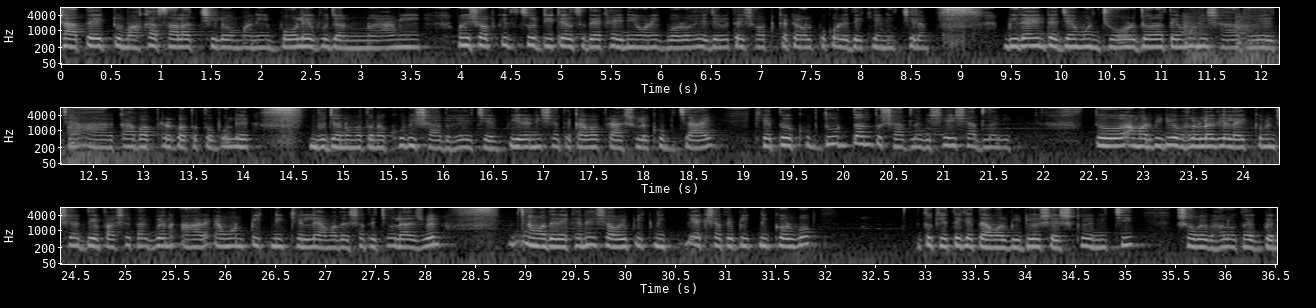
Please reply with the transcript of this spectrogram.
সাথে একটু মাখা সালাদ ছিল মানে বলে বোঝানো নয়। আমি মানে সব কিছু ডিটেলস দেখাইনি, অনেক বড় হয়ে যাবে, তাই শর্টকাটে অল্প করে দেখিয়ে নিচ্ছিলাম। বিরিয়ানিটা যেমন জড়া তেমনই স্বাদ হয়েছে। আর কাবাবটার কথা তো বলে বোঝানোর মতো না, খুবই স্বাদ হয়েছে। বিরিয়ানির সাথে কাবাবটা আসলে খুব যায়, খেতেও খুব দুর্দান্ত স্বাদ লাগে, সেই স্বাদ লাগে। তো আমার ভিডিও ভালো লাগলে লাইক, কমেন্ট, শেয়ার দিয়ে পাশে থাকবেন। আর এমন পিকনিক খেললে আমাদের সাথে চলে আসবেন। আমাদের এখানে সবাই পিকনিক, একসাথে পিকনিক করব। তো খেতে খেতে আমার ভিডিও শেষ করে নিচ্ছি। সবাই ভালো থাকবেন।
